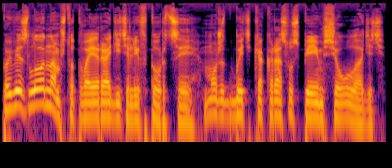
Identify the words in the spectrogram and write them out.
Повезло нам, что твои родители в Турции. Может быть, как раз успеем все уладить.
